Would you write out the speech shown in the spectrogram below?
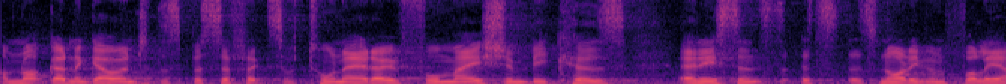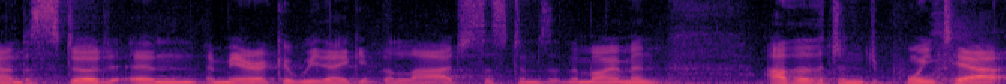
I'm not going to go into the specifics of tornado formation because, in essence, it's, it's not even fully understood in America where they get the large systems at the moment, other than to point out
